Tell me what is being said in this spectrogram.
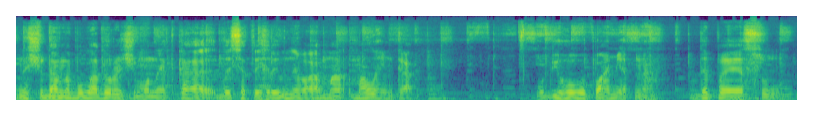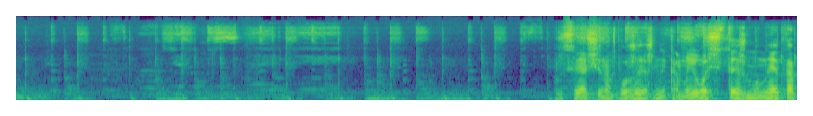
нещодавно була, до речі, монетка 10 гривнева маленька, обігово пам'ятна ДПСУ. Присвячена пожежникам. І ось теж монета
